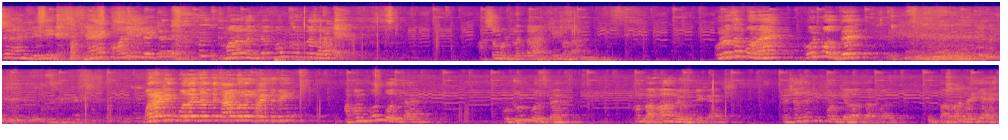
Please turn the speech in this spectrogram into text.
Sir I am busy may I call you later तुम्हाला नंतर फोन करू का जरा? असं म्हटलं तर आणखी मला आनंद कुणाचा फोन आहे? कोण बोलते मराठीत बोलायचं तर काय बोलायला पाहिजे तुम्ही? आपण कोण बोलताय? कुठून बोलताय? पण बाबा हवे होते काय? कशासाठी फोन केला होता आपण? बाबा नाही आहे.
